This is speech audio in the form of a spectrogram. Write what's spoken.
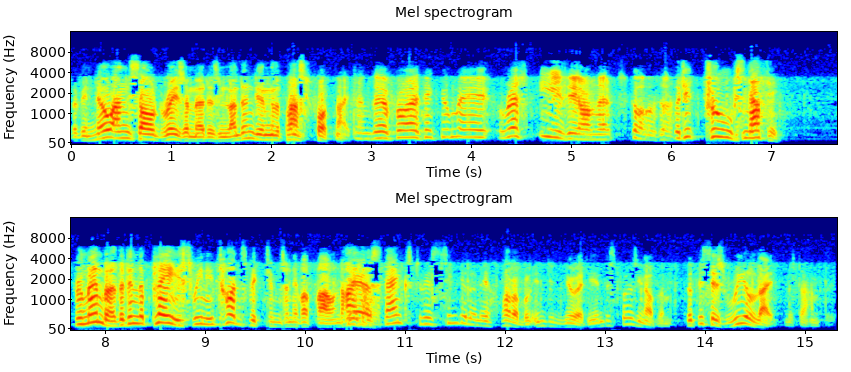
There have been no unsolved razor murders in London during the past fortnight. And therefore, I think you may rest easy on that score, sir. But it proves nothing. Remember that in the play, Sweeney Todd's victims are never found either. Yes, thanks to his singularly horrible ingenuity in disposing of them. But this is real life, Mr. Humphreys.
